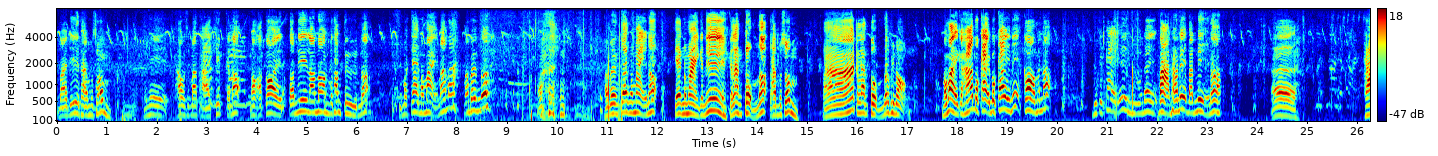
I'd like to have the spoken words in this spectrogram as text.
สบายดีท่านผู้ชมนนี้เอาสิมาถ่ายคลิปกันเนาะน้องอาก้อย ตอนนี้เรานอนบ่ทันตื่นเนาะสิมาแกล้งน้ำใหม่มามามาเบิ่งดูมาเบิ่งแกล้งน้ำใหม่เนาะแกล้งน้ำใหม่กันนี่กำลังต้มเนาะท่านผู้ชมอ่ากำลังต้มเด้อพี่น้องน้ำใหม่ก็หาบ่ไก่บ่ไก่นี่ก่อมันเนาะอยู่ใกล้ๆเองอยู่ในบ้านเฮานี่บ้านนี้เนาะเออ หา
